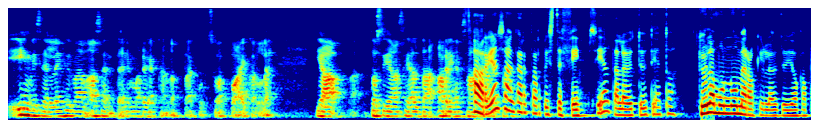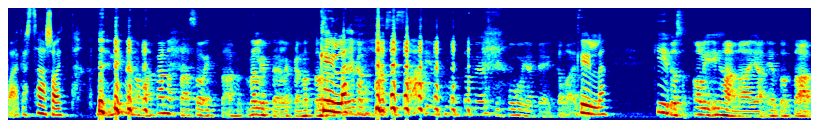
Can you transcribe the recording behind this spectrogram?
ihmiselle hyvän asenteen, niin Maria kannattaa kutsua paikalle. Ja tosiaan sieltä arjensankar.fi, sieltä löytyy tietoa. Kyllä mun numerokin löytyy joka paikasta, saa soittaa. Nimenomaan kannattaa soittaa. Välittäjälle kannattaa Kyllä. soittaa joka tapauksessa mutta myöskin puhujakeikkalaisille. Kyllä. Kiitos, oli ihanaa ja, ja tota,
